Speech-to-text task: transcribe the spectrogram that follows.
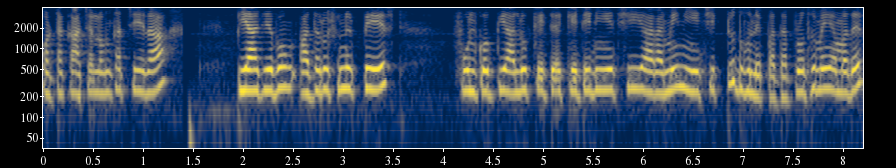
কটা কাঁচা লঙ্কা, চেরা পেঁয়াজ এবং আদা রসুনের পেস্ট, ফুলকপি, আলু কেটে কেটে নিয়েছি আর আমি নিয়েছি একটু ধনে পাতা। প্রথমেই আমাদের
